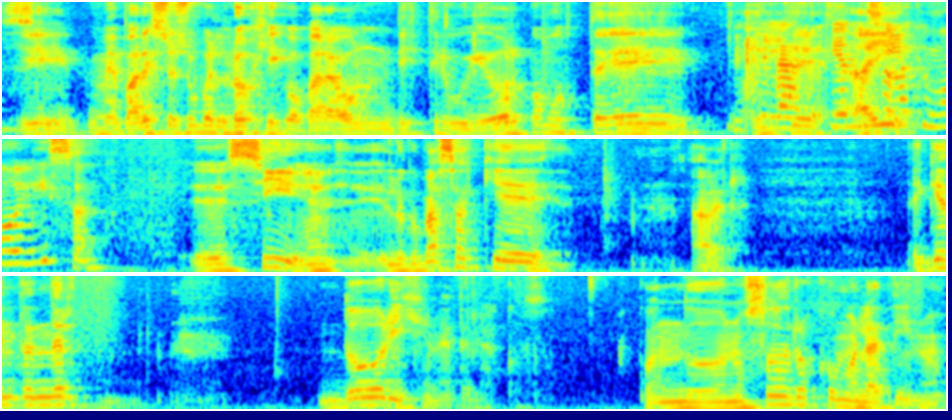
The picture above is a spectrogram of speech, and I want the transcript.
Sí. Y me parece súper lógico para un distribuidor como usted. Eh, Es que las tiendas son las que movilizan. Eh, sí, eh, lo que pasa es que, a ver, hay que entender dos orígenes de las cosas. Cuando nosotros como latinos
